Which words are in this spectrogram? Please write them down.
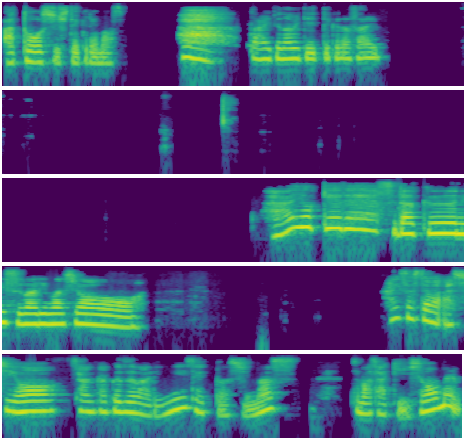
後押ししてくれます。はぁ、と吐いて伸びていってください。はい、OK です。楽に座りましょう。はい、そしたら足を三角座りにセットします。つま先正面。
